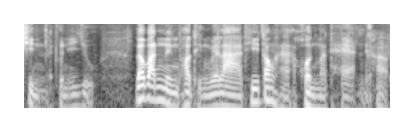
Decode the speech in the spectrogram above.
ชินอะไรพวกนี้อยู่ แล้ววันหนึ่งพอถึงเวลาที่ต้องหาคนมาแทนเนี่ยครับ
